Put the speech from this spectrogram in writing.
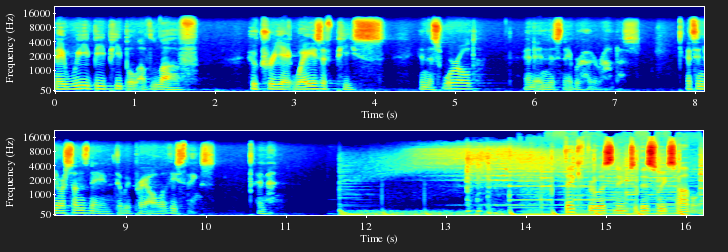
May we be people of love who create ways of peace in this world and in this neighborhood around us. It's in your Son's name that we pray all of these things. Amen. Thank you for listening to this week's homily.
